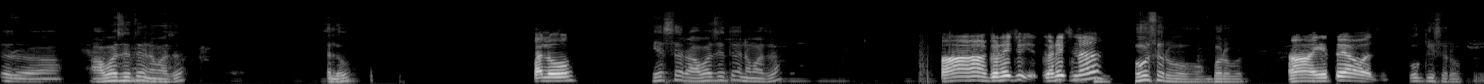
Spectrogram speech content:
Sir uh, आवाज़ येतोय ना माझा? हॅलो। हॅलो. येस सर आवाज येतोय ना माझा? हा हा गणेश गणेश ना? हो सर हो हो बरोबर. हा येतोय आवाज. ओके सर ओके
